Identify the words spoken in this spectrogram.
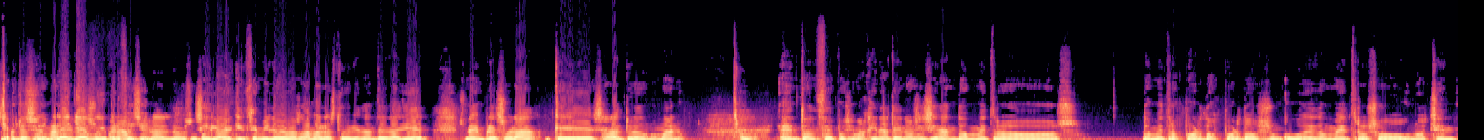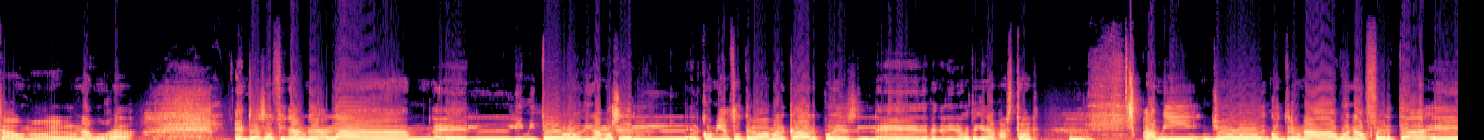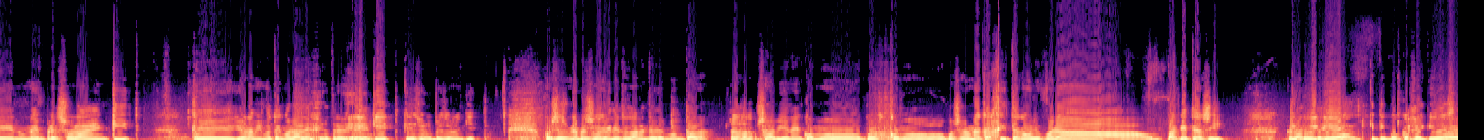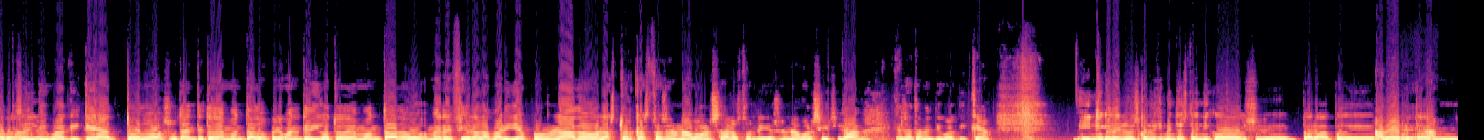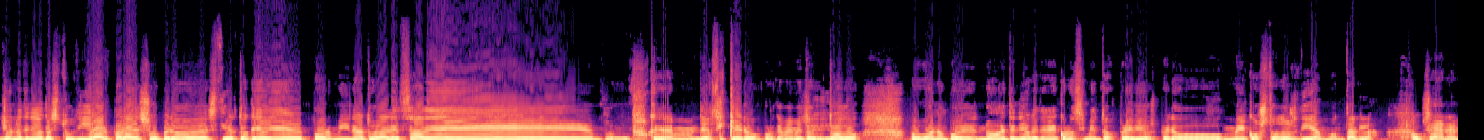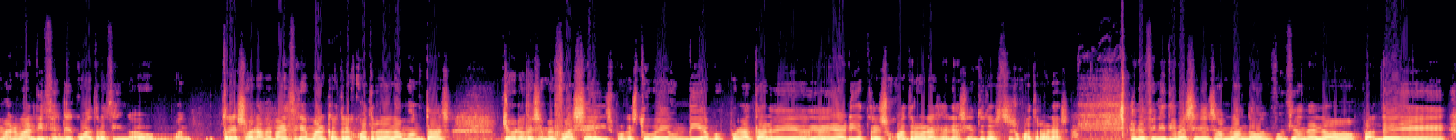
Ya, pero en plan margen ya es muy profesional, ¿no? Supongo. Sí, la de 15.000 euros, además la estuve viendo antes de ayer, es una impresora que es a la altura de un humano. Oh. Entonces, pues imagínate, no sé si eran dos metros, dos metros por dos por dos, es un cubo de dos metros o un 80, uno, una burrada. Entonces al final una- la- el límite o digamos el, el comienzo te lo va a marcar pues eh, depende del dinero que te quieras gastar. A mí yo encontré una buena oferta en una impresora en kit que yo ahora mismo tengo la Legio 3D. En kit, ¿qué es una impresora en kit? Pues es una impresora que viene totalmente desmontada. Ajá. O sea, viene como, pues, como, pues en una cajita, como si fuera un paquete así. ¿Tipo. Ikea? ¿Qué tipo caja Ikea o así? Exactamente igual que Ikea, todo, absolutamente todo desmontado. Pero cuando te digo todo desmontado, me refiero a las varillas por un lado, las tuercas todas en una bolsa, los tornillos en una bolsita, exactamente igual que Ikea. Y no hay que tener unos conocimientos técnicos eh, para poder. A ver, montar- am- yo no he tenido que estudiar para eso, pero es cierto que por mi naturaleza de, de hociquero, porque me meto Sí. en todo, pues bueno, pues no he tenido que tener conocimientos previos, pero me costó dos días montarla. O sea, en el manual dicen que cuatro cinco, tres horas me parece que marca, o tres, cuatro horas la montas. Yo creo que se me fue a seis, porque estuve un día pues por la tarde, diario, tres o cuatro horas, y al día siguiente otras tres o cuatro horas. En definitiva, es ir ensamblando en función de, los, de,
